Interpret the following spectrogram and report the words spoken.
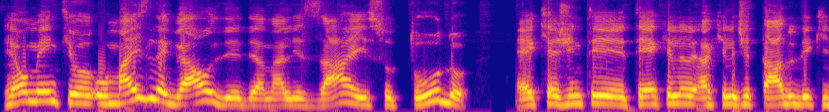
realmente o, o mais legal de, de analisar isso tudo é que a gente tem aquele, aquele ditado de que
